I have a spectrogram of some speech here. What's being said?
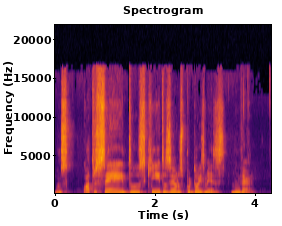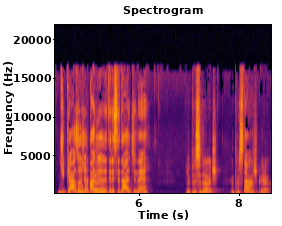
Uns 400, 500 euros por dois meses no inverno. De então, gás ou de, ah, de, eletricidade, né? Eletricidade. Eletricidade, tá. é.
